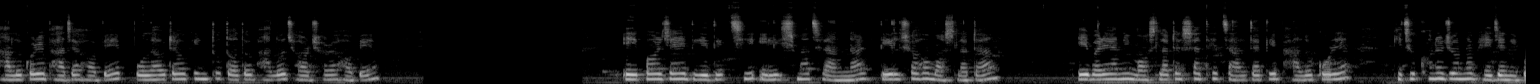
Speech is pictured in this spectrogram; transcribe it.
ভালো করে ভাজা হবে, পোলাওটাও কিন্তু তত ভালো ঝরঝরা হবে। এই পর্যায়ে দিয়ে দিচ্ছি ইলিশ মাছ রান্নার তেল সহ মশলাটা। এবারে আমি মশলাটার সাথে চালটাকে ভালো করে কিছুক্ষণের জন্য ভেজে নিব।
